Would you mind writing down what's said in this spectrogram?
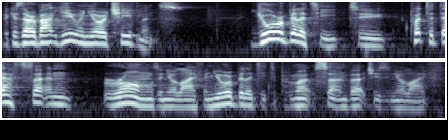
because they're about you and your achievements. Your ability to put to death certain wrongs in your life and your ability to promote certain virtues in your life.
